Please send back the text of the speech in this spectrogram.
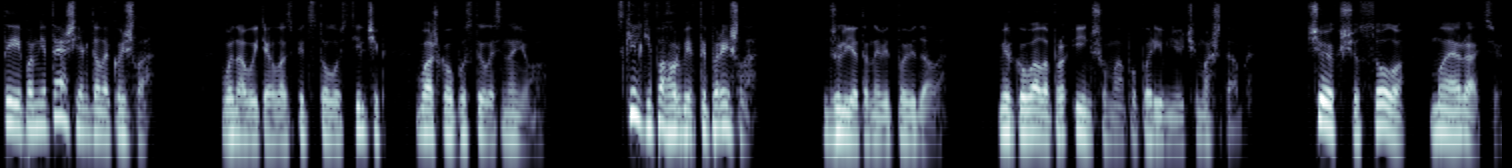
Ти пам'ятаєш, як далеко йшла? Вона витягла з-під столу стільчик, важко опустилась на нього. Скільки пагорбів ти перейшла? Джульєта не відповідала. Міркувала про іншу мапу, порівнюючи масштаби. Що якщо соло має рацію?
